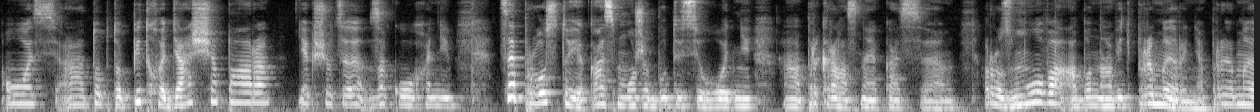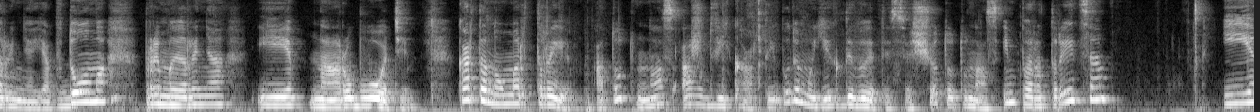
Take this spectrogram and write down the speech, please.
ось, тобто підходяща пара, якщо це закохані. Це просто якась може бути сьогодні прекрасна якась е, розмова або навіть примирення. Примирення як вдома, примирення і на роботі. Карта номер 3. А тут у нас аж дві карти, і будемо їх дивитися. Що тут у нас? Імператриця і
